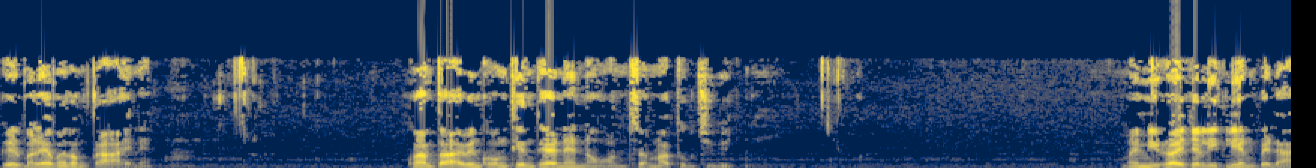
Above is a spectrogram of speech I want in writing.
เกิดมาแล้วไม่ต้องตายเนี่ย ความตายเป็นของเที่ยงแท้แน่นอนสำหรับทุกชีวิต ไม่มีใครจะหลีกเลี่ยงไปได้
